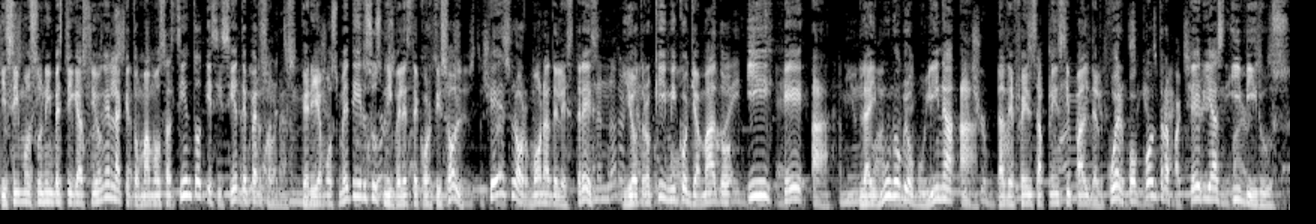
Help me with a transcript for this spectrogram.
Hicimos una investigación en la que tomamos a 117 personas. Queríamos medir sus niveles de cortisol, que es la hormona del estrés, y otro químico llamado IgA, la inmunoglobulina A, la defensa principal del cuerpo contra bacterias y virus.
